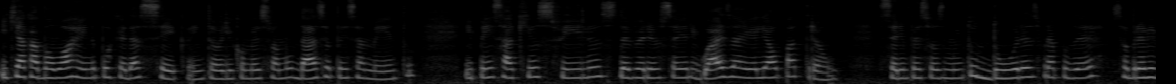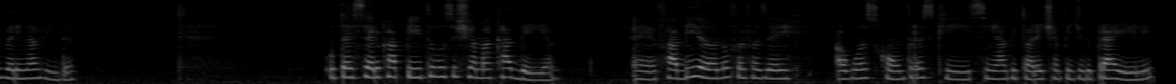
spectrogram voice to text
e que acabou morrendo porque da seca. Então ele começou a mudar seu pensamento e pensar que os filhos deveriam ser iguais a ele e ao patrão, serem pessoas muito duras para poder sobreviverem na vida. O terceiro capítulo se chama Cadeia. É, Fabiano foi fazer algumas compras que sim a Vitória tinha pedido para ele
